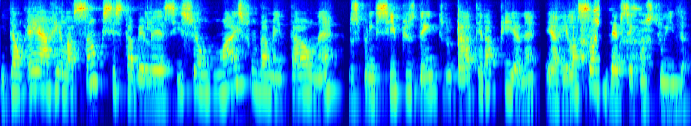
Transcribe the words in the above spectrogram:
Então, é a relação que se estabelece, isso é o mais fundamental, né, dos princípios dentro da terapia, né? É a relação que deve ser construída.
